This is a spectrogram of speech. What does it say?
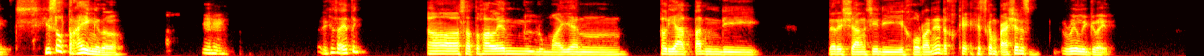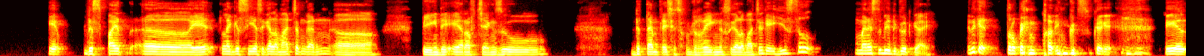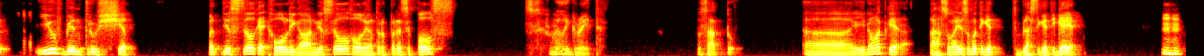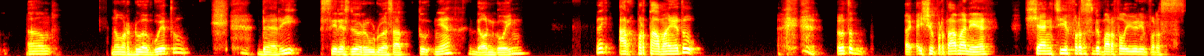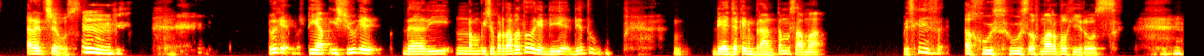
he's still trying gitu Mm -hmm. Because I think uh, satu hal yang lumayan kelihatan di dari Shang-Chi di whole run kayak his compassion is really great. Kayak despite uh, ya, legacy segala macam kan uh, being the heir of Chengzu, the temptations of the ring segala macam kayak he still managed to be the good guy. Ini kayak trope yang paling gue suka kayak, kayak you've been through shit but you're still kayak holding on, you're still holding on to the principles. It's really great. Itu satu. Uh, you know what kayak langsung aja semua tiga sebelas tiga tiga ya. Mm-hmm. Um, nomor dua gue tuh dari series 2021-nya The Ongoing Ini arc pertamanya tuh lu tuh isu pertama nih ya. Shang-Chi versus the Marvel Universe. And it shows. Hmm. Lu kayak tiap isu kayak dari enam isu pertama tuh kayak dia dia tuh diajakin berantem sama basically a who's who's of Marvel heroes.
